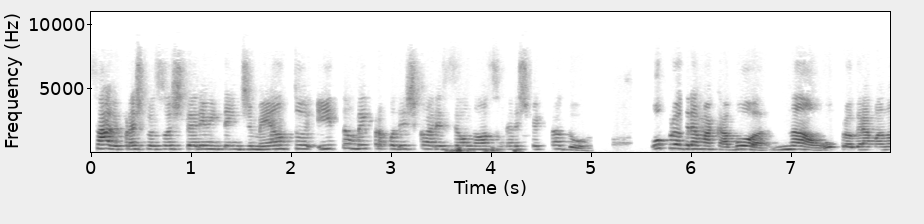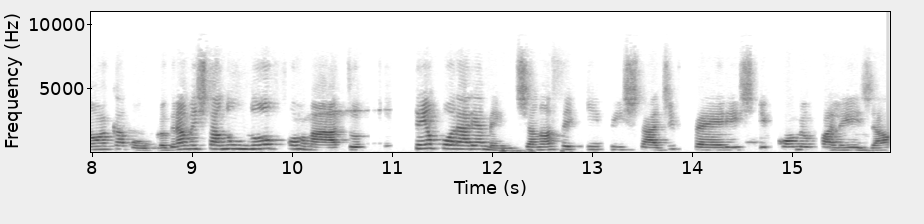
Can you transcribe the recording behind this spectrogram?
sabe, para as pessoas terem um entendimento e também para poder esclarecer o nosso telespectador. O programa acabou? Não, o programa não acabou. O programa está num novo formato, temporariamente. A nossa equipe está de férias e, como eu falei já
